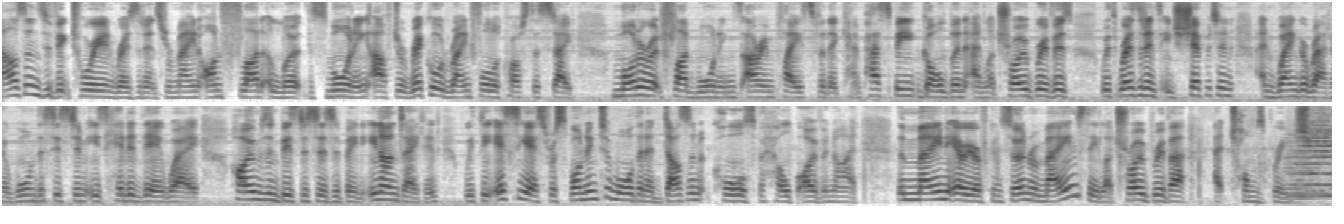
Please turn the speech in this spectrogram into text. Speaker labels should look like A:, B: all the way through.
A: Thousands of Victorian residents remain on flood alert this morning after record rainfall across the state. Moderate flood warnings are in place for the Campaspe, Goulburn and Latrobe rivers, with residents in Shepparton and Wangaratta warned the system is headed their way. Homes and businesses have been inundated, with the SES responding to more than a dozen calls for help overnight. The main area of concern remains the Latrobe River at Thoms Bridge.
